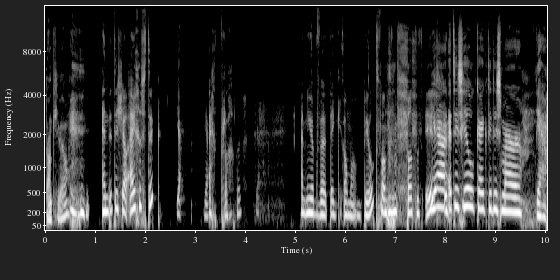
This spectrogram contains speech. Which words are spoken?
Dankjewel. En dit is jouw eigen stuk? Ja, ja. Echt prachtig. Ja. En nu hebben we denk ik allemaal een beeld van wat het is. Ja, het is heel, kijk, dit is maar ja,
